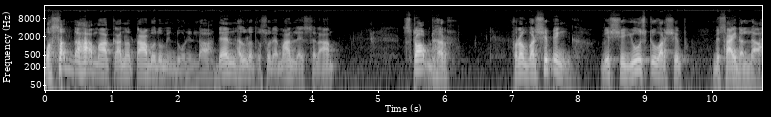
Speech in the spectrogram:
وَصَدَّهَا مَا كَانَ تَعْبُدُ مِن دُونِ اللَّهِ Then Hazrat Sulaiman alayhi salam stopped her from worshipping which she used to worship beside Allah.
